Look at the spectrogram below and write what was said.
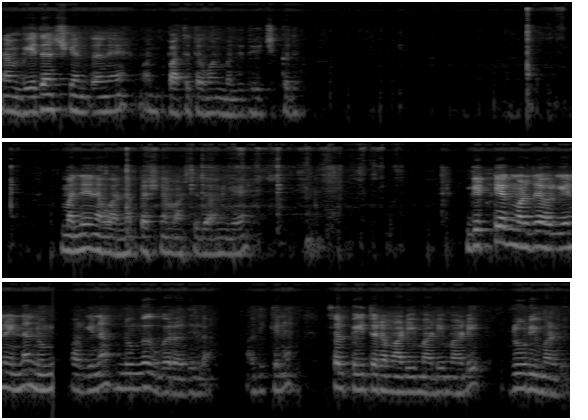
ನಮ್ಮ ವೇದಾಂಶಿಗೆ ಅಂತಲೇ ಒಂದು ಪಾತ್ರೆ ತೊಗೊಂಡು ಬಂದಿದ್ವಿ ಚಿಕ್ಕದು. ಮೊನ್ನೆ ನಾವು ಅನ್ನಪ್ರಶ್ನೆ ಮಾಡಿಸಿದ್ದು ಅವನಿಗೆ. ಗಟ್ಟಿಯಾಗಿ ಮಾಡಿದ್ರೆ ಅವ್ರಿಗೇನು ಇನ್ನು ನುಂಗ್, ಅವ್ರಿಗಿನ್ನ ನುಂಗಕ್ಕೆ ಬರೋದಿಲ್ಲ. ಅದಕ್ಕೇ ಸ್ವಲ್ಪ ಈ ಥರ ಮಾಡಿ ಮಾಡಿ ಮಾಡಿ ರೂಢಿ ಮಾಡಬೇಕು.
